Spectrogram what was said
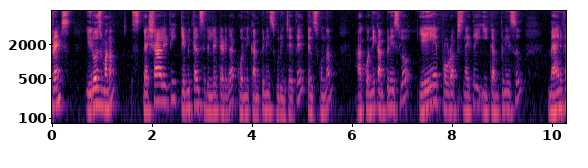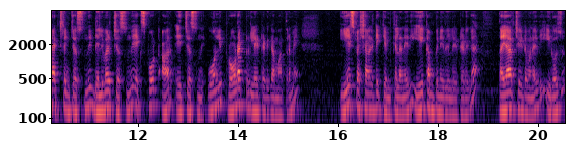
ఫ్రెండ్స్ ఈరోజు మనం స్పెషాలిటీ కెమికల్స్ రిలేటెడ్గా కొన్ని కంపెనీస్ గురించి అయితే తెలుసుకుందాం. ఆ కొన్ని కంపెనీస్లో ఏ ఏ ప్రోడక్ట్స్ని అయితే ఈ కంపెనీస్ మ్యానుఫ్యాక్చరింగ్ చేస్తుంది డెలివర్ చేస్తుంది ఎక్స్పోర్ట్ ఆర్ ఏది చేస్తుంది ఓన్లీ ప్రోడక్ట్ రిలేటెడ్గా మాత్రమే ఏ స్పెషాలిటీ కెమికల్ అనేది ఏ కంపెనీ రిలేటెడ్గా తయారు చేయడం అనేది ఈరోజు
